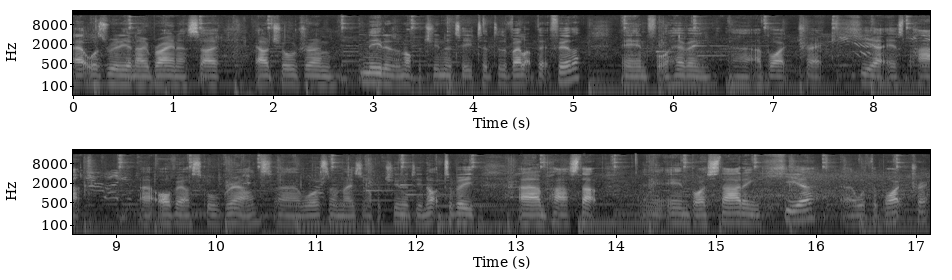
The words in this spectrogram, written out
uh, it was really a no-brainer. So our children needed an opportunity to, to develop that further and for having uh, a bike track here as part uh, of our school grounds uh, was an amazing opportunity not to be um, passed up and by starting here uh, with the bike track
